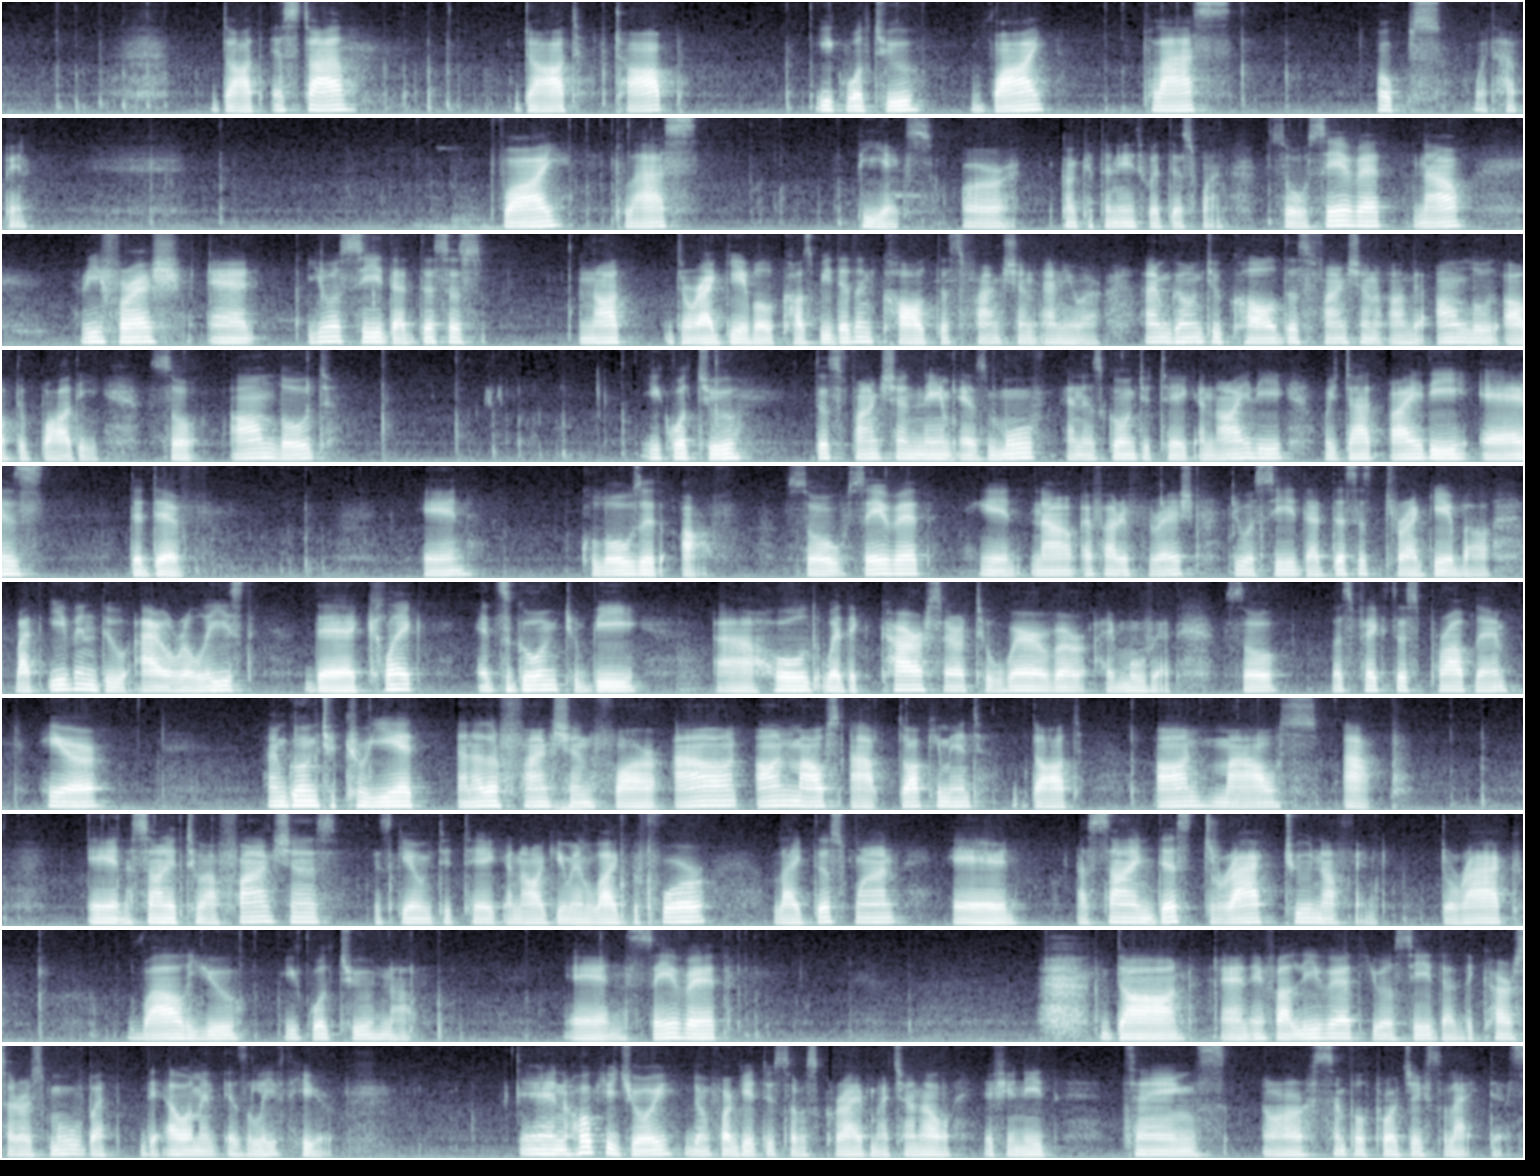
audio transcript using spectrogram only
dot style dot top equal to y plus oops what happened y plus px or concatenate with this one. So save it now refresh and you'll see that this is not draggable because we didn't call this function anywhere. I'm going to call this function on the onload of the body. So onload equal to this function name is move and is going to take an id which that id as the div and close it off. So save it. And now if I refresh you will see that this is draggable but even though I released the click it's going to be uh, hold with the cursor to wherever I move it. So let's fix this problem. Here I'm going to create another function for on, on mouse up document dot on mouse up. And assign it to our functions. It's going to take an argument like before like this one and assign this drag to nothing. Drag value equal to null. And save it. Done and if I leave it you will see that the cursor is moved but the element is left here. And hope you enjoy. Don't forget to subscribe my channel if you need things or simple projects like this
